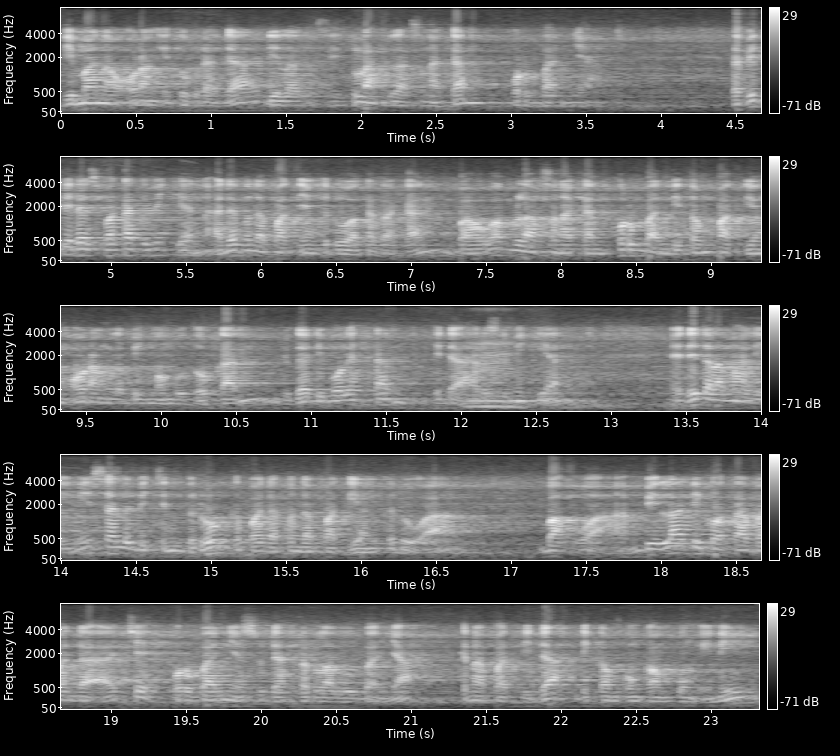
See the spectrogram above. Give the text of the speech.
Di mana orang itu berada, di situlah dilaksanakan kurbannya. Tapi tidak sepakat demikian. Ada pendapat yang kedua katakan bahwa melaksanakan kurban di tempat yang orang lebih membutuhkan juga dibolehkan, tidak harus hmm. demikian. Jadi dalam hal ini saya lebih cenderung kepada pendapat yang kedua bahwa bila di kota Banda Aceh korbannya sudah terlalu banyak, kenapa tidak di kampung-kampung ini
